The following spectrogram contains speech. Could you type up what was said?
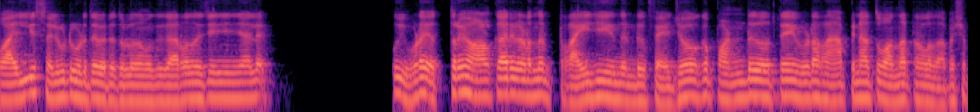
വലിയ സല്യൂട്ട് കൊടുത്തേ പറ്റത്തുള്ളൂ നമുക്ക്. കാരണം എന്ന് വെച്ച് കഴിഞ്ഞ് കഴിഞ്ഞാൽ ഓ ഇവിടെ എത്രയോ ആൾക്കാർ കിടന്ന് ട്രൈ ചെയ്യുന്നുണ്ട്. ഫെജോ ഒക്കെ പണ്ട് തൊട്ടേ ഇവിടെ റാപ്പിനകത്ത് വന്നിട്ടുള്ളതാണ് പക്ഷെ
